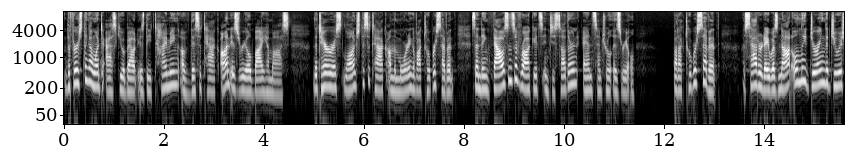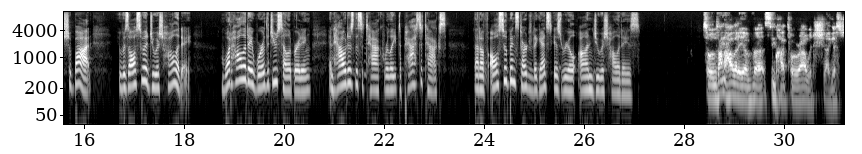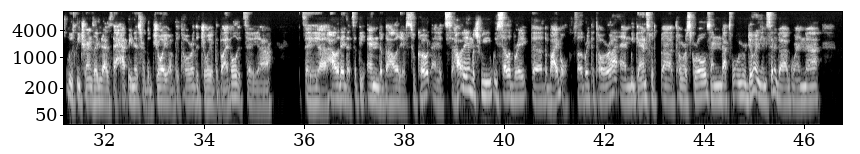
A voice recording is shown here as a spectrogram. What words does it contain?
The first thing I want to ask you about is the timing of this attack on Israel by Hamas. The terrorists launched this attack on the morning of October 7th, sending thousands of rockets into southern and central Israel. But October 7th, a Saturday, was not only during the Jewish Shabbat, it was also a Jewish holiday. What holiday were the Jews celebrating, and how does this attack relate to past attacks that have also been started against Israel on Jewish holidays? So it was on the holiday of uh, Simchat Torah, which I guess loosely translated as the happiness or the joy of the Torah, the joy of the Bible. It's a uh, it's a uh, holiday that's at the end of the holiday of Sukkot, and it's a holiday in which we we celebrate the the Bible, celebrate the Torah, and we dance with uh, Torah scrolls, and that's what we were doing in synagogue when uh,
